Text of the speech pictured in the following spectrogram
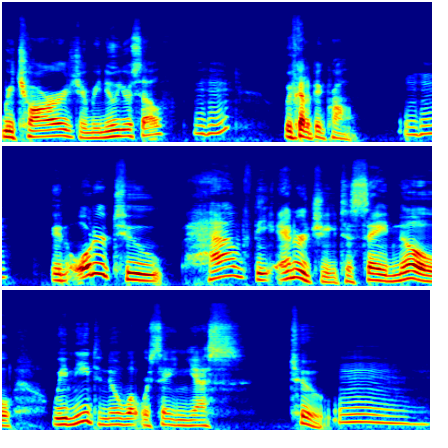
recharge and renew yourself, Mm-hmm. we've got a big problem. Mm-hmm. In order to have the energy to say no, we need to know what we're saying yes to. Mm.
